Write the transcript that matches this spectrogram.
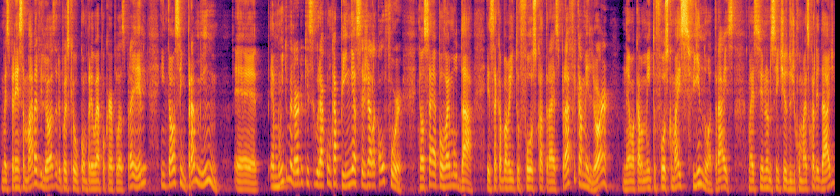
uma experiência maravilhosa depois que eu comprei o Apple Car Plus para ele. Então, assim, para mim, é, é muito melhor do que segurar com capinha, seja ela qual for. Então, se a Apple vai mudar esse acabamento fosco atrás para ficar melhor, né, um acabamento fosco mais fino atrás, mais fino no sentido de com mais qualidade,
